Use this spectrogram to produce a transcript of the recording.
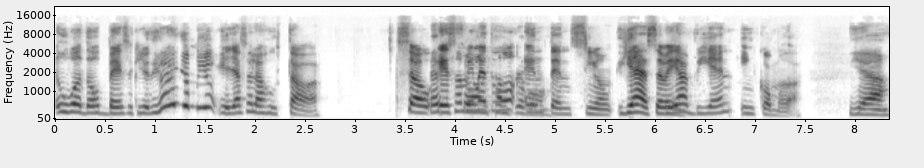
hubo dos veces que yo digo, ay, Dios mío, y ella se lo ajustaba. So, That's eso a mí so me tuvo en tensión. Yeah, se Sí. veía bien incómoda. Yeah.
